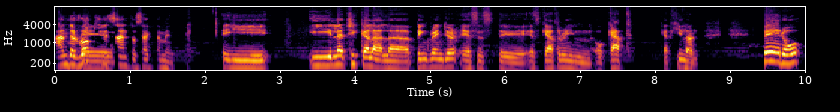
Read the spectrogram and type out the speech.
And the Rocky de eh, Santos, exactamente. Y, y la chica, la, la, Pink Ranger, es este, es Catherine o Cat, Cat Hillard. Pero,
